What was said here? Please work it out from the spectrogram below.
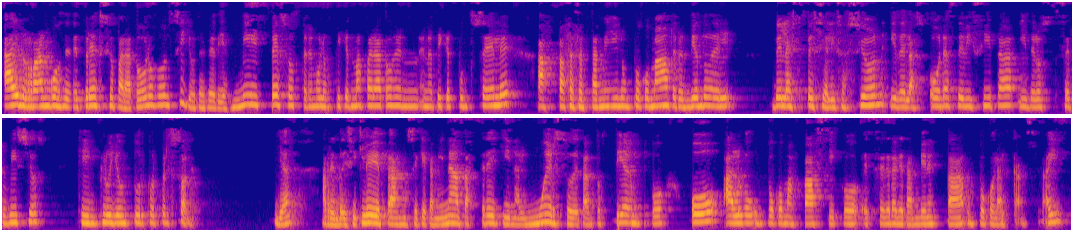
Hay rangos de precio para todos los bolsillos, desde 10 mil pesos, tenemos los tickets más baratos en, en aticket.cl, hasta 60 mil, un poco más, dependiendo del, de la especialización y de las horas de visita y de los servicios que incluye un tour por persona. ¿Ya? Arriendo bicicletas, no sé qué, caminatas, trekking, almuerzo de tantos tiempos, o algo un poco más básico, etcétera, que también está un poco al alcance. Hay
